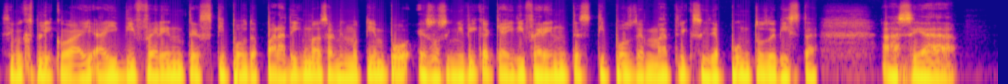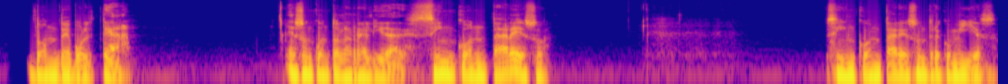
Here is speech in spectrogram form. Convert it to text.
si me explico, hay, hay diferentes tipos de paradigmas al mismo tiempo. Eso significa que hay diferentes tipos de Matrix y de puntos de vista hacia dónde voltear. Eso en cuanto a las realidades. Sin contar eso. Sin contar eso, entre comillas.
